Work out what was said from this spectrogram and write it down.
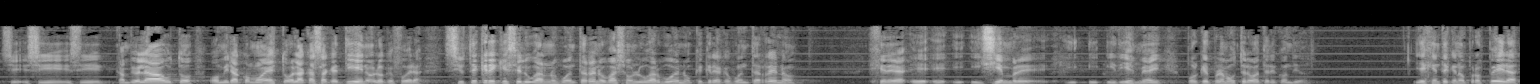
si, cambió el auto, o mira como esto, o la casa que tiene, o lo que fuera. Si usted cree que ese lugar no es buen terreno, vaya a un lugar bueno que crea que es buen terreno eh, eh, y, siembre y, y, diezme ahí. Porque el problema usted lo va a tener con Dios. Y hay gente que no prospera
